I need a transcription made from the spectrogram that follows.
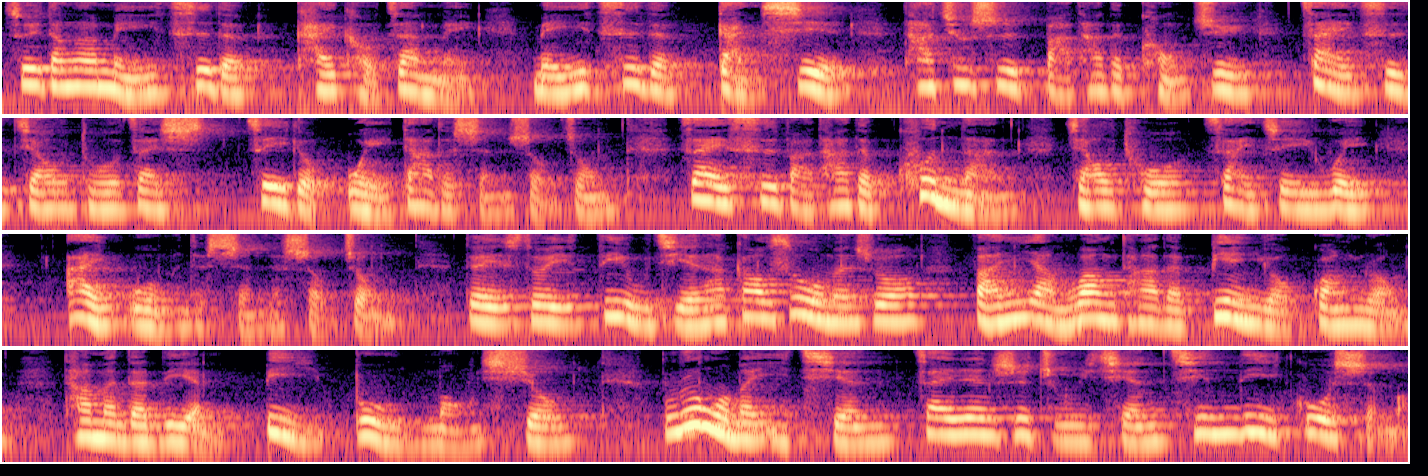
所以，当他每一次的开口赞美，每一次的感谢，他就是把他的恐惧再一次交托在这个伟大的神手中，再一次把他的困难交托在这一位爱我们的神的手中。对，所以第五节他告诉我们说：“凡仰望他的，便有光荣；他们的脸必不蒙羞。”不论我们以前在认识主以前经历过什么，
